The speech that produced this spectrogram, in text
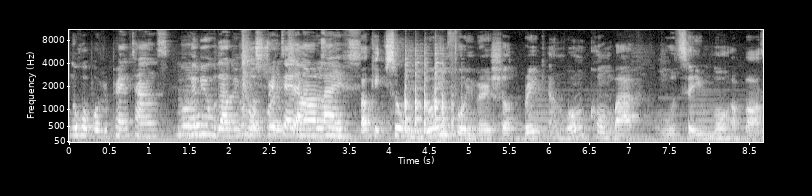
no hope of repentance. No maybe we would have been for frustrated and life. life. Okay, so we're going for a very short break, and when we come back, we'll tell you more about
